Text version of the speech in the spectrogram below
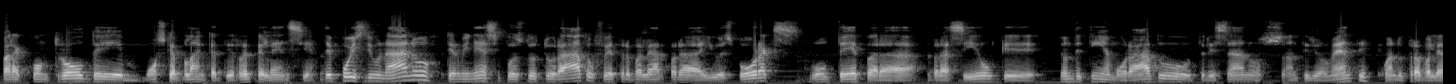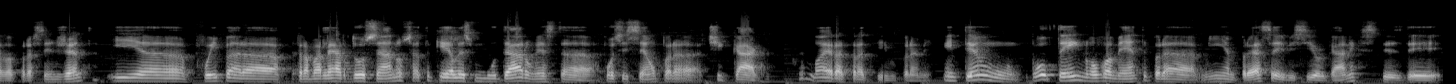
para controle de mosca branca, de repelência. Depois de um ano, terminei esse pós-doutorado, fui trabalhar para a US Borax, voltei para Brasil Brasil, que onde tinha morado três anos anteriormente, quando trabalhava para a Syngenta, e uh, fui para trabalhar dois anos até que eles mudaram esta posição para Chicago não era atrativo para mim. Então, voltei novamente para minha empresa, ABC Organics, desde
